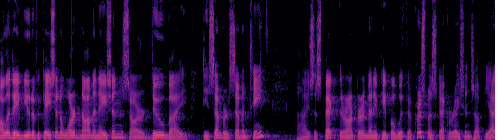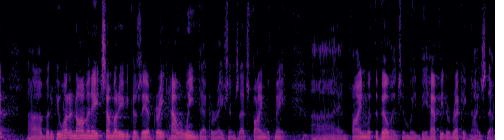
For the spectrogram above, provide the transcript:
Holiday Beautification Award nominations are due by December 17th. I suspect there aren't very many people with their Christmas decorations up yet, uh, but if you want to nominate somebody because they have great Halloween decorations, that's fine with me, uh, and fine with the village, and we'd be happy to recognize them.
